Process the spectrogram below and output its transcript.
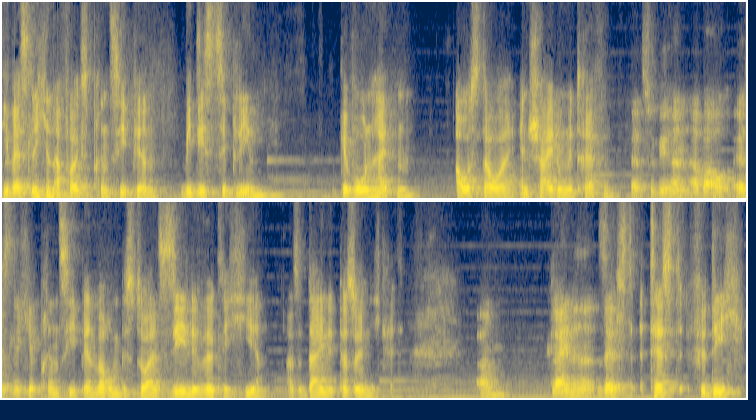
die westlichen Erfolgsprinzipien wie Disziplin, Gewohnheiten, Ausdauer, Entscheidungen treffen. Dazu gehören aber auch östliche Prinzipien. Warum bist du als Seele wirklich hier? Also deine Persönlichkeit. Ähm, kleiner Selbsttest für dich.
